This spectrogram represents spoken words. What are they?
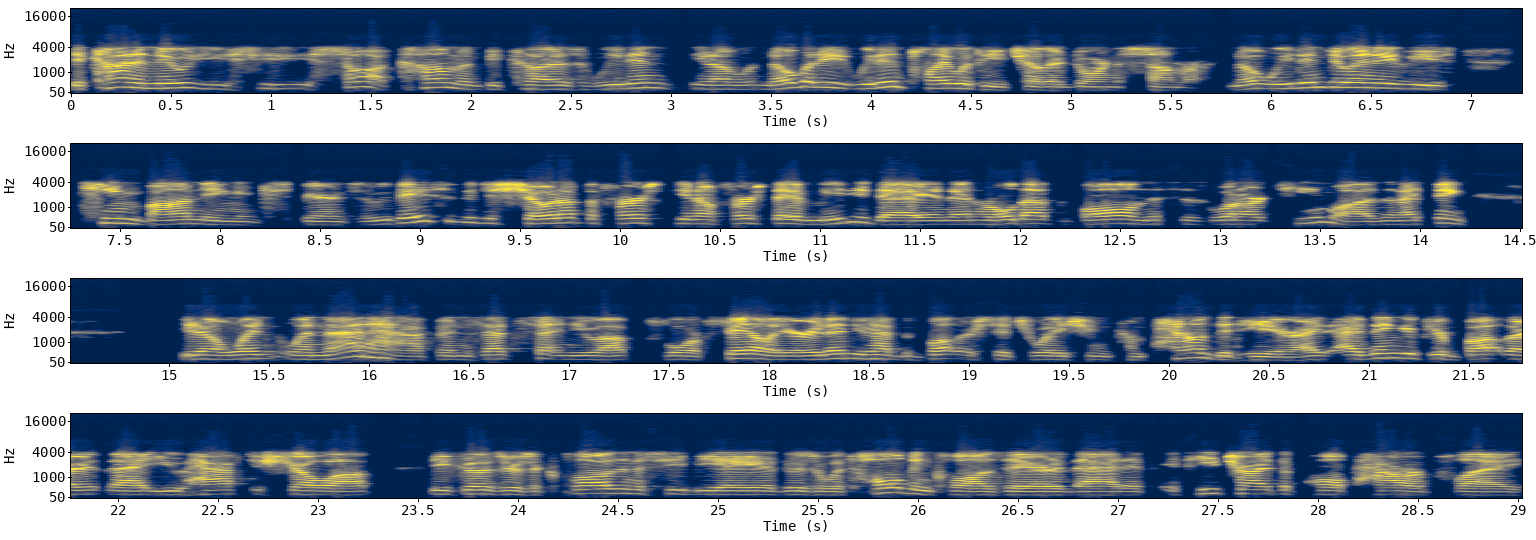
you kind of knew you, you saw it coming because we didn't, you know, nobody, we didn't play with each other during the summer. No, we didn't do any of these team bonding experiences. We basically just showed up the first, you know, first day of media day and then rolled out the ball and this is what our team was. And I think, you know, when when that happens, that's setting you up for failure. And then you have the Butler situation compounded here. I, I think if you're Butler, that you have to show up because there's a clause in the CBA, there's a withholding clause there that if, if he tried to pull power play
